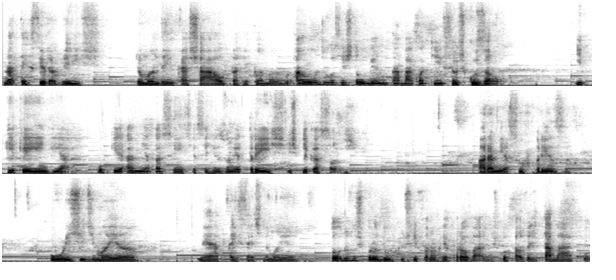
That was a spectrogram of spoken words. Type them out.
Na terceira vez, eu mandei em caixa alta reclamando: aonde vocês estão vendo tabaco aqui, seus cuzão? E cliquei em enviar, porque a minha paciência se resume a três explicações. Para minha surpresa, hoje de manhã né, às 7 da manhã, todos os produtos que foram reprovados por causa de tabaco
